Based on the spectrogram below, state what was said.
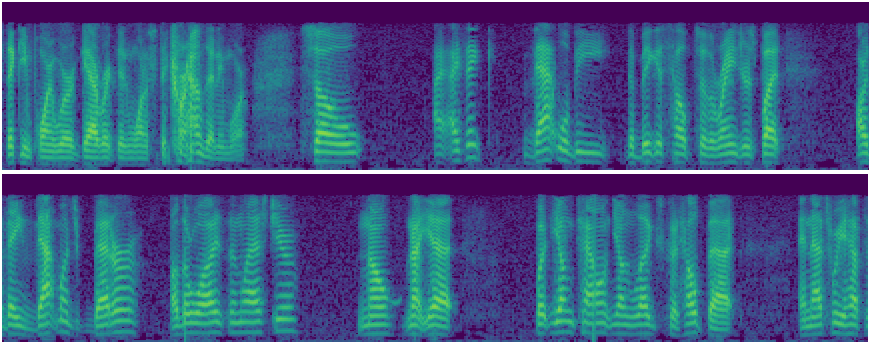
sticking point where Gaborik didn't want to stick around anymore. So I, I think that will be the biggest help to the Rangers. But are they that much better otherwise than last year? No, not yet. But young talent, young legs could help that, and that's where you have to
